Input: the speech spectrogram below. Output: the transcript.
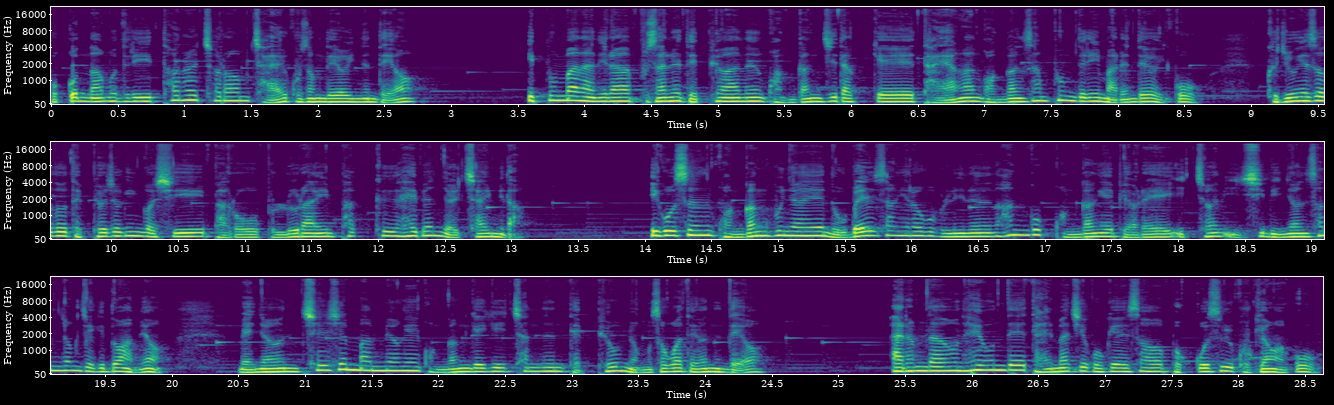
벚꽃나무들이 터널처럼 잘 구성되어 있는데요. 이뿐만 아니라 부산을 대표하는 관광지답게 다양한 관광 상품들이 마련되어 있고 그 중에서도 대표적인 것이 바로 블루라인 파크 해변 열차입니다. 이곳은 관광 분야의 노벨상이라고 불리는 한국 관광의 별에 2022년 선정되기도 하며 매년 70만 명의 관광객이 찾는 대표 명소가 되었는데요. 아름다운 해운대 달맞이 고개에서 벚꽃을 구경하고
